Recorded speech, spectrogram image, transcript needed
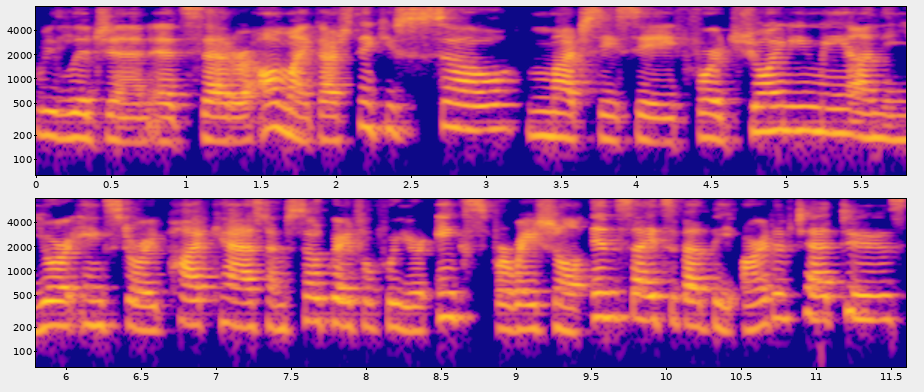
religion, etc. Oh my gosh, thank you so much, CC, for joining me on the Your Ink Story podcast. I'm so grateful for your inspirational insights about the art of tattoos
